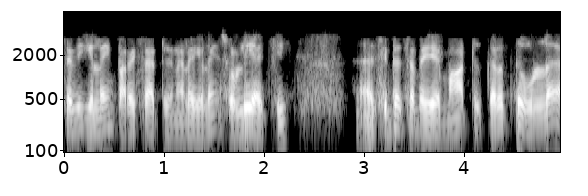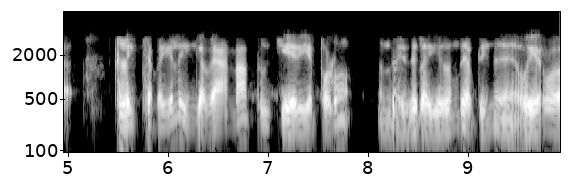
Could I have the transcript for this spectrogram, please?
செவிகளையும் பறைசாற்று நிலைகளையும் சொல்லியாச்சு. சிவசபையை மாற்று கருத்து உள்ள கிளைச்சபைகள் இங்க வேண்டாம் தூக்கி எறியப்படும். இந்த இதுல இருந்து அப்படின்னு உயர்வா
